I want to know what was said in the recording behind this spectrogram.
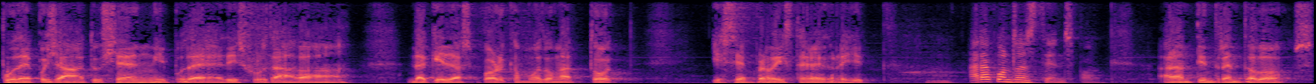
poder pujar a Tuixent i poder disfrutar d'aquell esport que m'ho ha donat tot i sempre li estaré agraït. Ara quants anys tens, Pol? Ara en tinc 32.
